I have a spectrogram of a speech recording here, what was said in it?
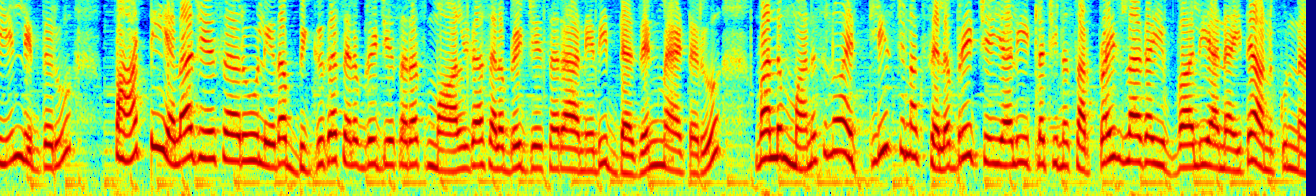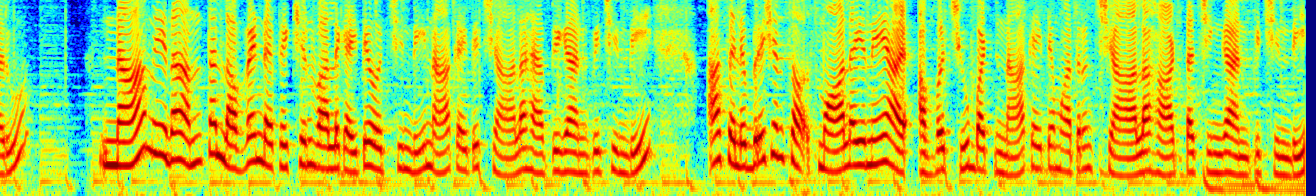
వీళ్ళిద్దరూ పార్టీ ఎలా చేశారు లేదా బిగ్గా సెలబ్రేట్ చేశారా స్మాల్గా సెలబ్రేట్ చేశారా అనేది డజెంట్ మ్యాటరు. వాళ్ళ మనసులో అట్లీస్ట్ నాకు సెలబ్రేట్ చేయాలి ఇట్లా చిన్న సర్ప్రైజ్ లాగా ఇవ్వాలి అని అయితే అనుకున్నారు. నా మీద అంత లవ్ అండ్ ఎఫెక్షన్ వాళ్ళకైతే వచ్చింది నాకైతే చాలా హ్యాపీగా అనిపించింది. ఆ సెలబ్రేషన్ స్మాల్ అయినే అవ్వచ్చు బట్ నాకైతే మాత్రం చాలా హార్ట్ టచింగ్గా అనిపించింది.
